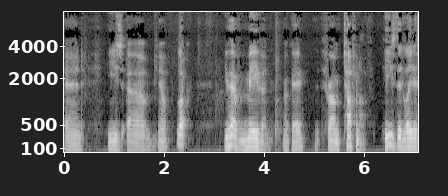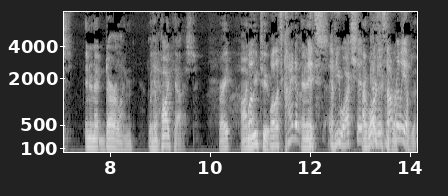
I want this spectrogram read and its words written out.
and he's, um, you know, look, you have Maven, okay, from Tough Enough. He's the latest internet darling with a podcast, right, on Well, YouTube. Well, it's kind of And it's, it's- Have you watched it? I've 'Cause watched It's not really a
